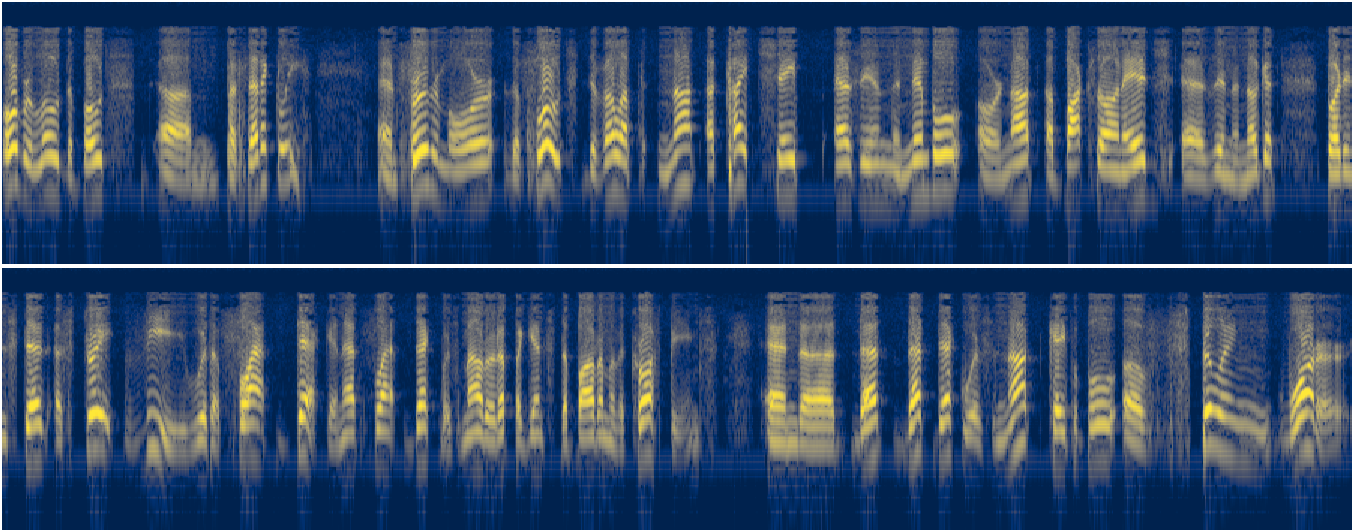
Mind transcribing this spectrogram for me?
overload the boats um, pathetically. And furthermore, the floats developed not a kite shape as in the nimble or not a box on edge as in the nugget, but instead a straight V with a flat deck, and that flat deck was mounted up against the bottom of the cross beams, and uh, that that deck was not capable of spilling water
